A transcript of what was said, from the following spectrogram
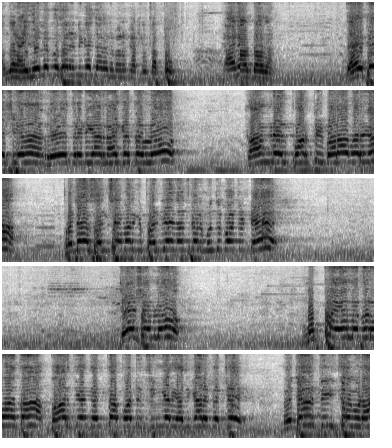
అందరు ఐదేళ్ళకి ఒకసారి ఎన్నికెళ్తారండి మనకు అట్లా తప్పు. కానీ ఉంటాను దయచేసి ఇలా రేవంత్ రెడ్డి గారి నాయకత్వంలో కాంగ్రెస్ పార్టీ బరాబరుగా ప్రజా సంక్షేమానికి పనిచేయదలుచుకొని ముందుకు పోతుంటే దేశంలో ముప్పై ఏళ్ళ తర్వాత భారతీయ జనతా పార్టీ సింగల్ అధికారికి వచ్చే మెజార్టీ ఇస్తే కూడా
